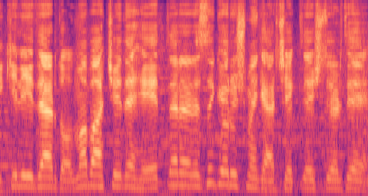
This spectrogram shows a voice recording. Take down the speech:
İki lider Dolmabahçe'de heyetler arası görüşme gerçekleştirdi.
